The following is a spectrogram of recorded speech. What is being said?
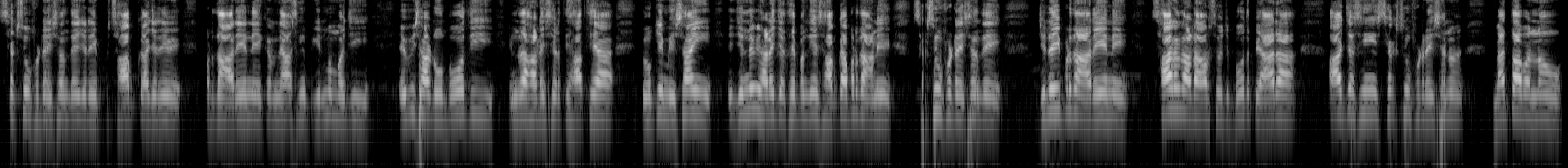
ਸਿੱਖਸੂ ਫੈਡਰੇਸ਼ਨ ਦੇ ਜਿਹੜੇ ਸਾਬਕਾ ਜਿਹੜੇ ਪ੍ਰਧਾਨ ਰਹੇ ਨੇ ਕਰਨਿਆਲ ਸਿੰਘ ਪੀਰ ਮੁਹੰਮਦ ਜੀ, ਇਹ ਵੀ ਸਾਨੂੰ ਬਹੁਤ ਹੀ ਇਹਨਾਂ ਦਾ ਸਾਡੇ ਸਿਰ ਤੇ ਹੱਥ ਆ, ਕਿਉਂਕਿ ਹਮੇਸ਼ਾ ਹੀ ਜਿੰਨੇ ਵੀ ਸਾਡੇ ਜਥੇਬੰਦੀਆਂ ਸਾਬਕਾ ਪ੍ਰਧਾਨ ਨੇ ਸਿੱਖ ਸਟੂਡੈਂਟ ਫੈਡਰੇਸ਼ਨ ਦੇ, ਜਿੰਨੇ ਵੀ ਪ੍ਰਧਾਨ ਰਹੇ ਨੇ, ਸਾਰਿਆਂ ਦਾ ਸਾਡਾ ਆਪਸ ਵਿੱਚ ਬਹੁਤ ਪਿਆਰ ਆ। ਅੱਜ ਅਸੀਂ ਸਿੱਖ ਸਟੂਡੈਂਟ ਫੈਡਰੇਸ਼ਨ ਮਹਿਤਾ ਵੱਲੋਂ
